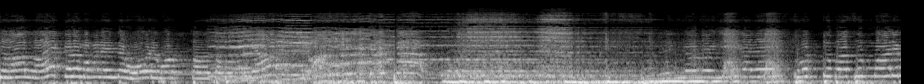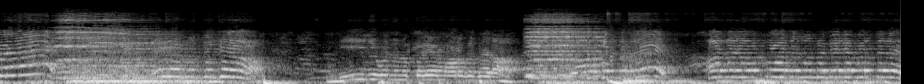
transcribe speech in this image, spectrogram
ನಾಲ್ಕರ ಮಗನಿಂದ ಓಡಿ ಬರ್ತಾನಂತ ನೀನಿವನನ್ನು ಕೊಲೆ ಮಾಡೋದು ಬೇಡ. ಅದರ ಅಪವಾದ ನಮ್ಮ ಮೇಲೆ ಬರ್ತದೆ.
